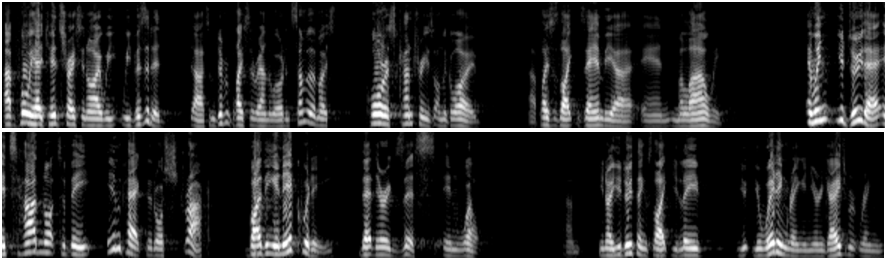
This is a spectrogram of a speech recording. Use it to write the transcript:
Uh, before we had kids, Tracy and I, we, we visited uh, some different places around the world, and some of the most poorest countries on the globe, uh, places like Zambia and Malawi. And when you do that, it's hard not to be impacted or struck by the inequity that there exists in wealth. Um, you know, you do things like you leave your wedding ring and your engagement ring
